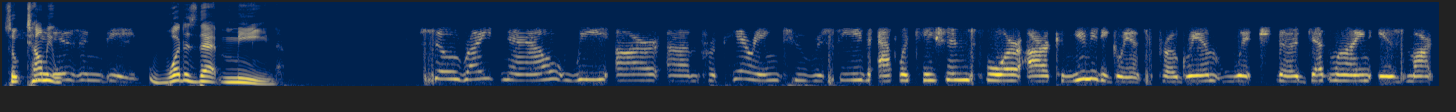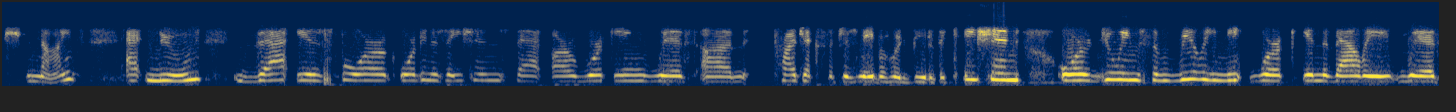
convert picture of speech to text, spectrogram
So, tell It me, is indeed. what does that mean? So right now we are um, preparing to receive applications for our community grants program, which the deadline is March 9th at noon. That is for organizations that are working with um, projects such as neighborhood beautification or doing some really neat work in the valley with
